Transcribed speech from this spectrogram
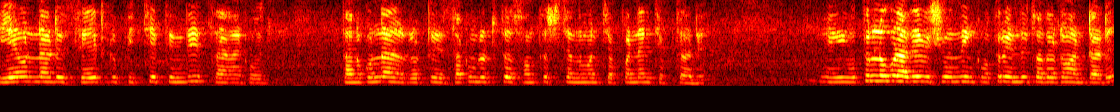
ఏమన్నాడు? సేటుకు పిచ్చెత్తింది. తనకు తనకున్న రొట్టె సగం రొట్టెతో సంతృష్టి చెందమని చెప్పండి అని చెప్తాడు. ఈ ఉత్తరంలో కూడా అదే విషయం ఉంది. ఇంక ఉత్తరం ఎందుకు చదవటం అంటాడు.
